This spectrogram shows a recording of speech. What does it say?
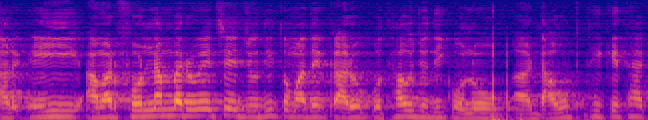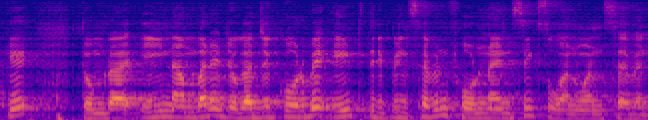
আর এই আমার ফোন নাম্বার রয়েছে, যদি তোমাদের কারও কোথাও যদি কোনো ডাউট থেকে থাকে, তোমরা এই নাম্বারে যোগাযোগ করবে eight triple seven four nine six one one seven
